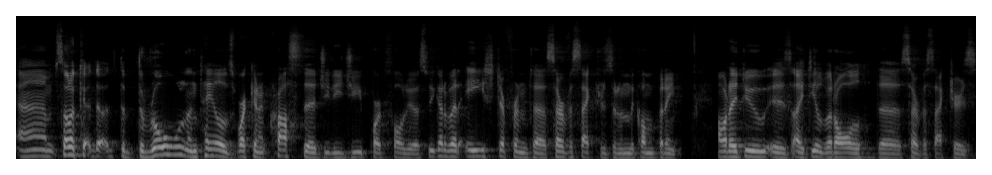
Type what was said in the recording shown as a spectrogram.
Um, so look, the, the, the, role entails working across the GDG portfolio. So we've got about eight different uh, service sectors within the company. And what I do is I deal with all the service sectors.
